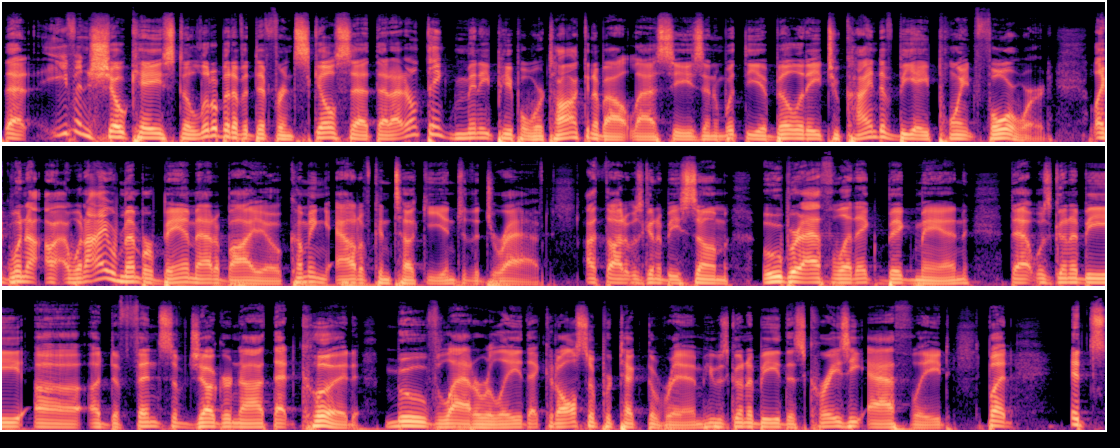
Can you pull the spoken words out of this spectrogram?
that even showcased a little bit of a different skill set that I don't think many people were talking about last season with the ability to kind of be a point forward. Like when I when I remember Bam Adebayo coming out of Kentucky into the draft, I thought it was going to be some uber athletic big man that was going to be a, a, defensive juggernaut that could move laterally, that could also protect the rim. He was going to be this crazy athlete, but it's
